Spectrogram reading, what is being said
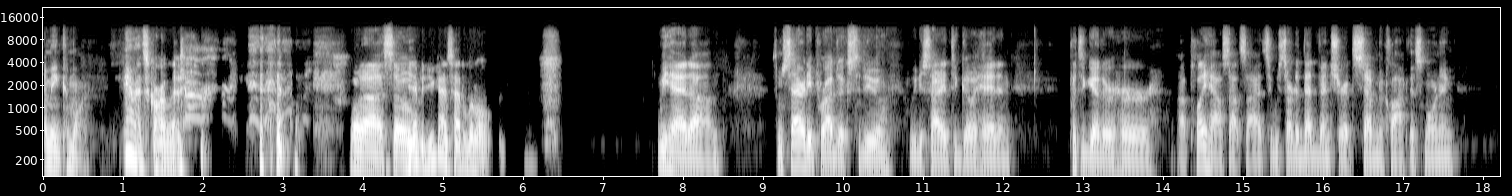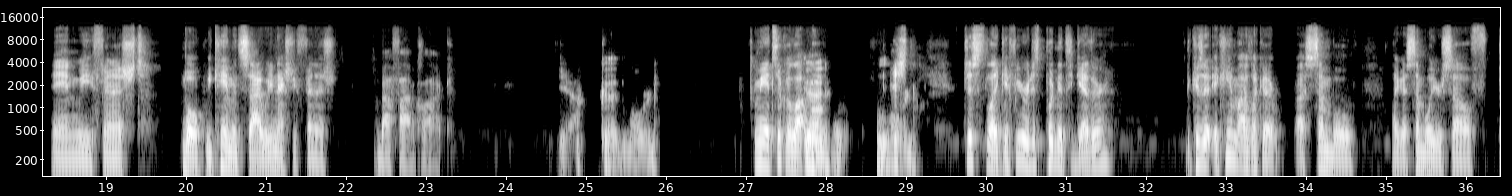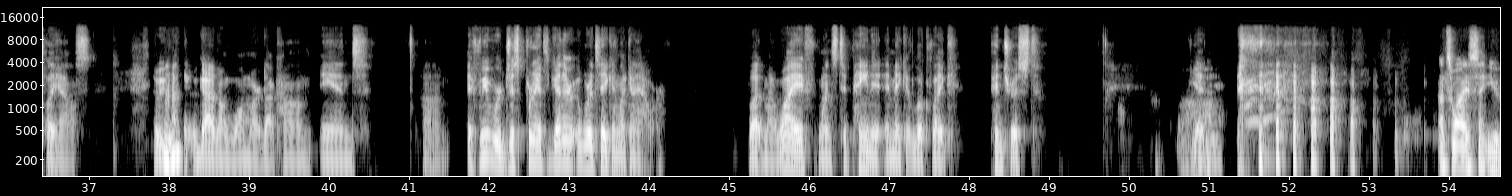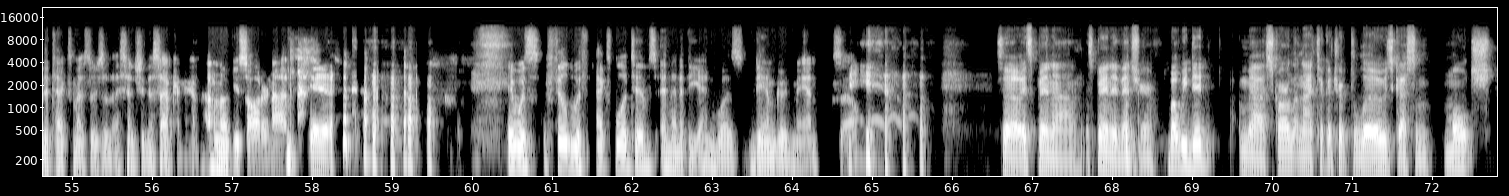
I mean, come on. damn it, Scarlett. But uh so yeah, but you guys had a little. we had um some Saturday projects to do. We decided to go ahead and put together her uh, playhouse outside. So we started that venture at seven o'clock this morning, and we finished. Well, we came inside. We didn't actually finish about five o'clock. Yeah, good lord, I mean, it took a lot Good. longer. Just- Just like if we were just putting it together, because it, it came out like a a symbol, like assemble yourself playhouse. We, I Mhm. think we got it on Walmart.com, and um, if we were just putting it together, it would have taken like an hour. But my wife wants to paint it and make it look like Pinterest. Yeah. That's why I sent you the text message that I sent you this afternoon. I don't know if you saw it or not. yeah, yeah. It was filled with expletives, and then at the end was "damn good man." So Yeah. so it's been uh it's been an adventure but we did um, uh, scarlett and i took a trip to lowes got some mulch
